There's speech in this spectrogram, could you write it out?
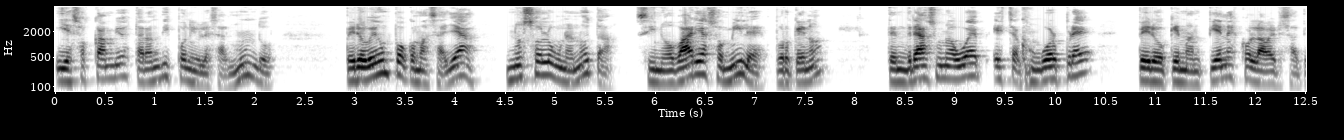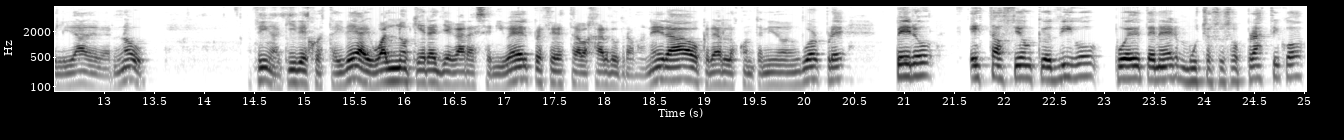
y esos cambios estarán disponibles al mundo. Pero ve un poco más allá, no solo una nota, sino varias o miles, ¿por qué no? Tendrás una web hecha con WordPress pero que mantienes con la versatilidad de Evernote. En fin, aquí dejo esta idea. Igual no quieres llegar a ese nivel, prefieres trabajar de otra manera o crear los contenidos en WordPress, pero esta opción que os digo puede tener muchos usos prácticos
